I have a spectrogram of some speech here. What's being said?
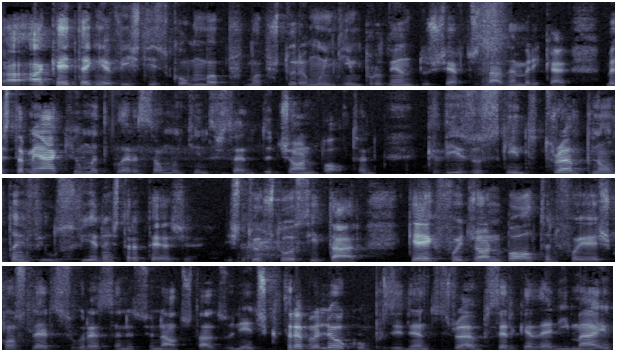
Há, há, quem tenha visto isso como uma, uma, postura muito imprudente do chefe de Estado americano. Mas também há aqui uma declaração muito interessante de John Bolton que diz o seguinte: Trump não tem filosofia nem estratégia. Isto eu estou a citar. Quem é que foi John Bolton? Foi ex-conselheiro de Segurança Nacional dos Estados Unidos, que trabalhou com o presidente Trump cerca de ano e meio,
